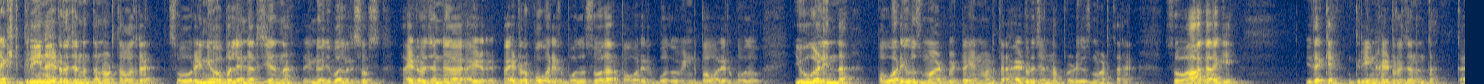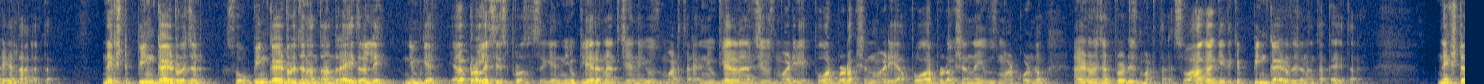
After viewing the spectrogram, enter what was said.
ನೆಕ್ಸ್ಟ್ ಗ್ರೀನ್ ಹೈಡ್ರೋಜನ್ ಅಂತ ನೋಡ್ತಾ ಹೋದ್ರೆ ಸೊ ರಿನ್ಯೂವಬಲ್ ಎನರ್ಜಿಯನ್ನು renewable resource hydrogen hydro power ಇರ್ಬೋದು ಸೋಲಾರ್ ಪವರ್ ಇರ್ಬೋದು ವಿಂಡ್ ಪವರ್ ಇರ್ಬೋದು, ಇವುಗಳಿಂದ ಪವರ್ ಯೂಸ್ ಮಾಡಿಬಿಟ್ಟು ಏನು ಮಾಡ್ತಾರೆ ಹೈಡ್ರೋಜನ್ನ ಪ್ರೊಡ್ಯೂಸ್ ಮಾಡ್ತಾರೆ. ಸೊ ಹಾಗಾಗಿ ಇದಕ್ಕೆ ಗ್ರೀನ್ ಹೈಡ್ರೋಜನ್ ಅಂತ ಕರೆಯಲಾಗುತ್ತೆ. ನೆಕ್ಸ್ಟ್ ಪಿಂಕ್ ಹೈಡ್ರೋಜನ್ ಸೊ ಪಿಂಕ್ ಹೈಡ್ರೋಜನ್ ಅಂತ ಅಂದರೆ ಇದರಲ್ಲಿ ನಿಮಗೆ ಎಲೆಕ್ಟ್ರೋಲೈಸಿಸ್ ಪ್ರೊಸೆಸ್ಗೆ ನ್ಯೂಕ್ಲಿಯರ್ ಎನರ್ಜಿಯನ್ನು ಯೂಸ್ ಮಾಡ್ತಾರೆ. ನ್ಯೂಕ್ಲಿಯರ್ ಎನರ್ಜಿ ಯೂಸ್ ಮಾಡಿ ಪವರ್ ಪ್ರೊಡಕ್ಷನ್ ಮಾಡಿ, ಆ ಪವರ್ ಪ್ರೊಡಕ್ಷನ್ನ ಯೂಸ್ ಮಾಡಿಕೊಂಡು ಹೈಡ್ರೋಜನ್ ಪ್ರೊಡ್ಯೂಸ್ ಮಾಡ್ತಾರೆ. ಸೊ ಹಾಗಾಗಿ ಇದಕ್ಕೆ ಪಿಂಕ್ ಹೈಡ್ರೋಜನ್ ಅಂತ ಕರೀತಾರೆ. ನೆಕ್ಸ್ಟ್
